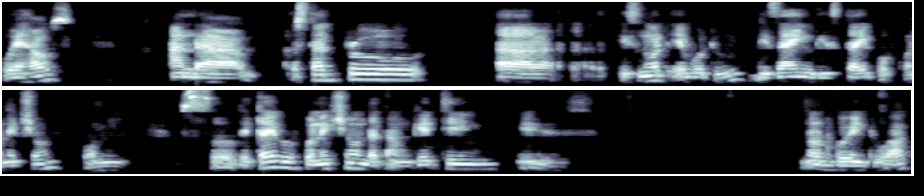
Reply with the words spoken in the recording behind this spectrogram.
warehouse and uh, Staadpro uh, is not able to design this type of connection for me. So the type of connection that I'm getting is not going to work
